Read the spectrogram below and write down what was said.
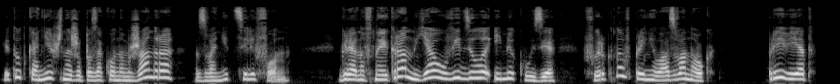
И тут, конечно же, по законам жанра звонит телефон. Глянув на экран, я увидела имя Кузи. Фыркнув, приняла звонок. «Привет»,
